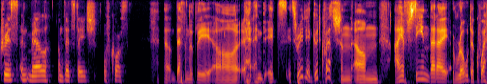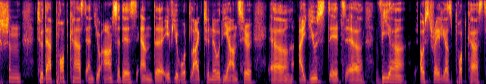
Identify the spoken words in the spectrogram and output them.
Chris and Mel on that stage, of course. Uh, definitely, uh, and it's it's really a good question. Um, I have seen that I wrote a question to that podcast, and you answered it. And uh, if you would like to know the answer, uh, I used it uh, via Australia's podcast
